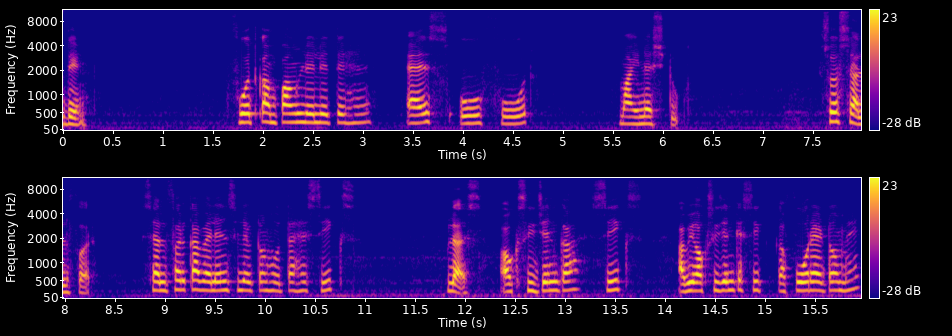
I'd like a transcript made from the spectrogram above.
then fourth compound ले लेते हैं. S O four minus two so sulphur sulphur का वैलेंस इलेक्ट्रॉन होता है सिक्स प्लस ऑक्सीजन का सिक्स अभी ऑक्सीजन के सिक्स फोर एटम है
